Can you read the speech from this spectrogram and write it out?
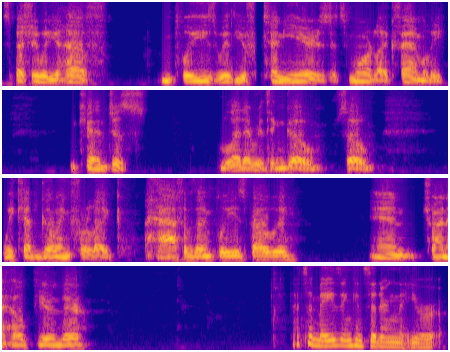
especially when you have employees with you for 10 years, it's more like family. You can't just let everything go. So we kept going for like half of the employees probably and trying to help here and there. That's amazing considering that you're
